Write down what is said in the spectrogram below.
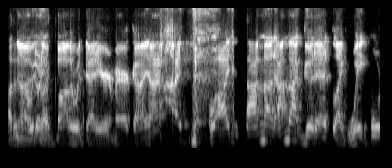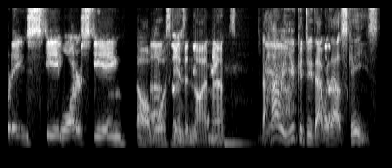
I don't no, know. we don't like, even bother with that here in America. I, I, I, well, I just, I'm not, I'm not good at like wakeboarding, skiing, water skiing. Oh, water uh, skiing's a nightmare. Yeah. Harry, you could do that without skis.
